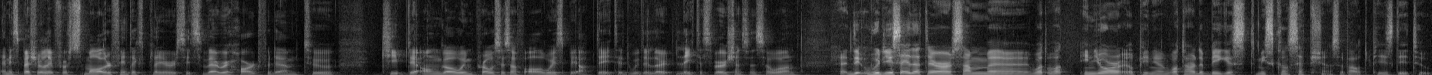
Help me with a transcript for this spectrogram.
and especially for smaller fintech players, it's very hard for them to keep the ongoing process of always be updated with the latest versions and so on. Uh, would you say that there are some uh, what what in your opinion what are the biggest misconceptions about PSD2?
